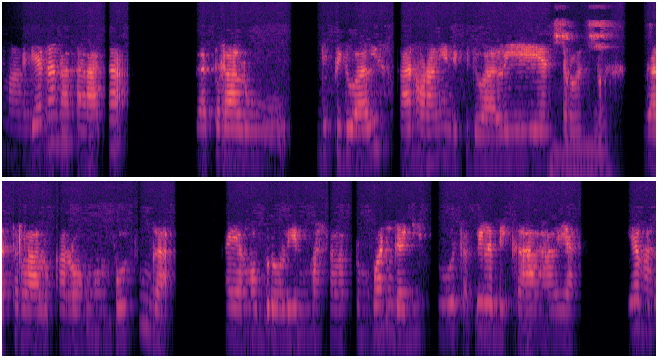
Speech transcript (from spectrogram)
Emang dia kan rata-rata gak terlalu individualis kan orangnya individualis terus gak terlalu kalau ngumpul tuh gak kayak ngobrolin masalah perempuan gak gitu. Tapi lebih ke hal-hal yang ya mas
